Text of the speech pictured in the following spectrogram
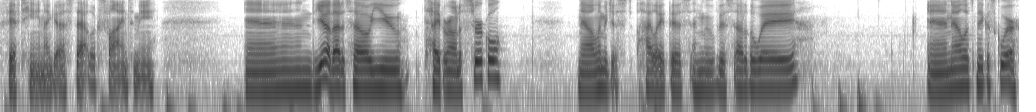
15, I guess. That looks fine to me. And yeah, that is how you type around a circle. Now let me just highlight this and move this out of the way. And now let's make a square.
